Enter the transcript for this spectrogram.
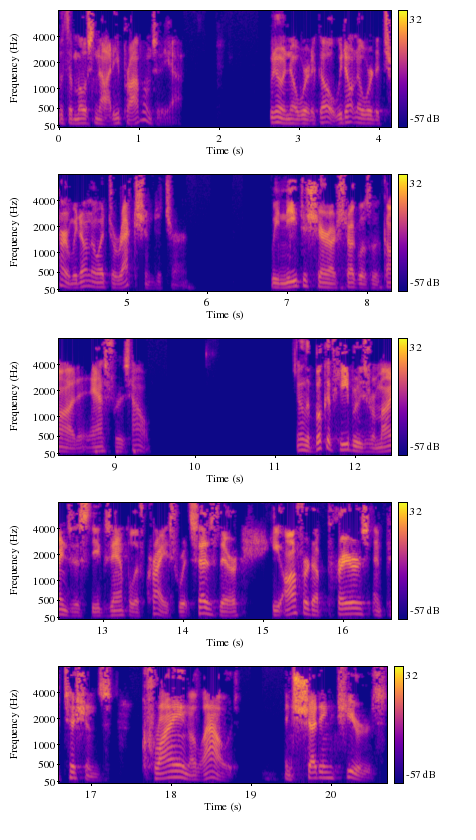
with the most knotty problems we have. We don't know where to go. We don't know where to turn. We don't know what direction to turn. We need to share our struggles with God and ask for his help. You know, the book of Hebrews reminds us the example of Christ where it says there, he offered up prayers and petitions, crying aloud and shedding tears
